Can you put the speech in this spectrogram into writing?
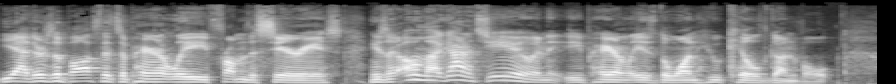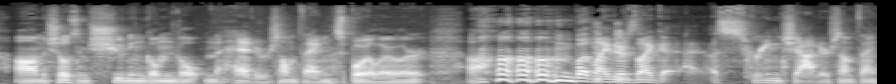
yeah. There's a boss that's apparently from the series. He's like, oh my god, it's you, and he apparently is the one who killed Gunvolt. Um, it shows him shooting Gunvolt in the head or something. Spoiler alert. Um, but like, there's like a, a, screenshot or something.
